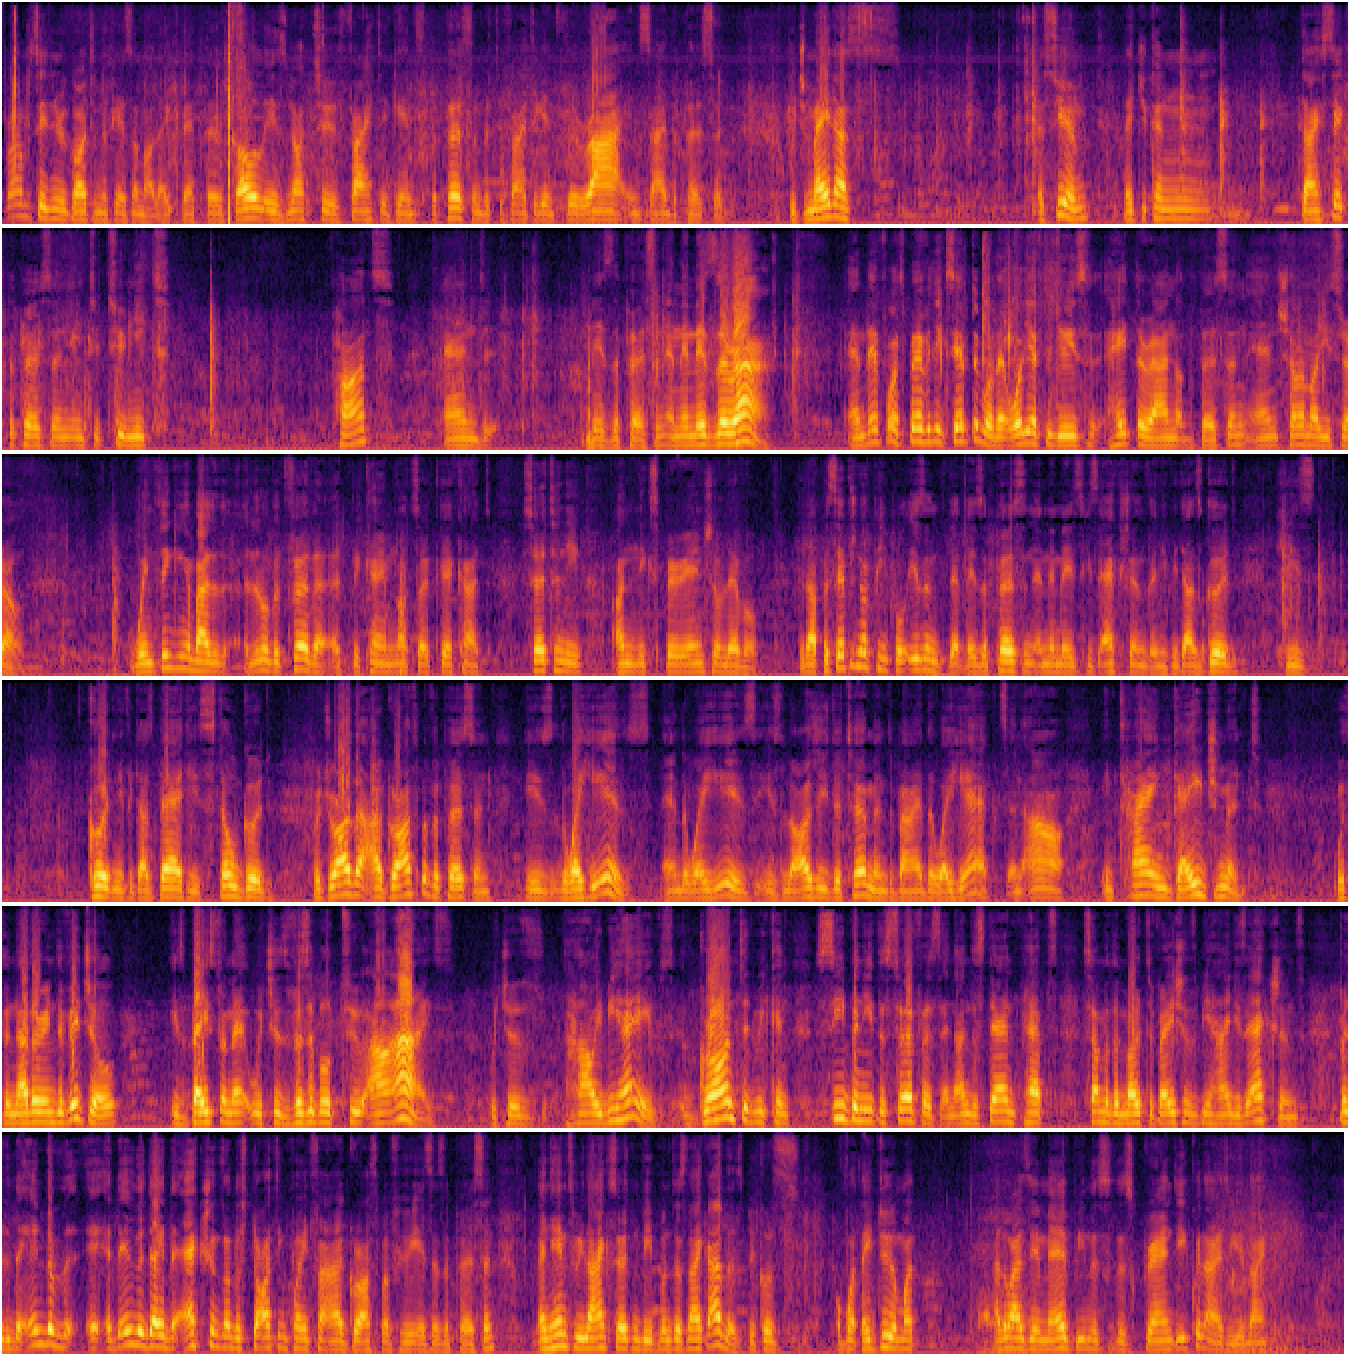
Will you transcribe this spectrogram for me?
Abraham said in regard to Mechias Amalek that. The goal is not to fight against the person but to fight against the Ra inside the person, which made us assume that you can dissect the person into two neat parts and there's the person and then there's the Ra. And therefore it's perfectly acceptable that all you have to do is hate the Ra, not the person, and Shalom al Yisrael when thinking about it a little bit further, it became not so clear cut, certainly on an experiential level. That our perception of people isn't that there's a person and then there's his actions, and if he does good, he's good, and if he does bad, he's still good. But rather, our grasp of a person is the way he is, and the way he is is largely determined by the way he acts, and our entire engagement with another individual is based on that which is visible to our eyes, which is how he behaves. Granted, we can see beneath the surface and understand perhaps some of the motivations behind his actions, but at the end of the at the end of the day, the actions are the starting point for our grasp of who he is as a person, and hence we like certain people and dislike others because of what they do and what. Otherwise, there may have been this this grand equalizer. You like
